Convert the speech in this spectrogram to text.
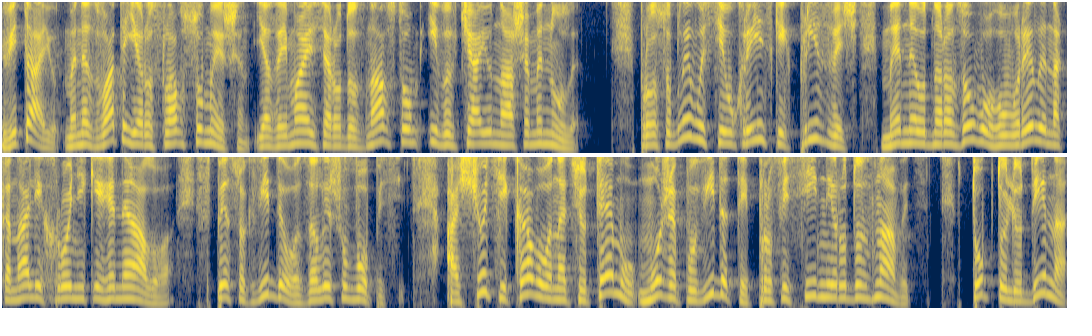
Вітаю! Мене звати Ярослав Сумишин. Я займаюся родознавством і вивчаю наше минуле. Про особливості українських прізвищ ми неодноразово говорили на каналі Хроніки Генеалога. Список відео залишу в описі. А що цікавого на цю тему може повідати професійний родознавець, тобто людина,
